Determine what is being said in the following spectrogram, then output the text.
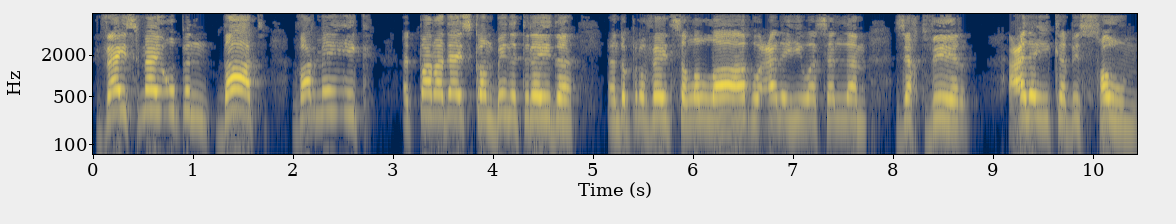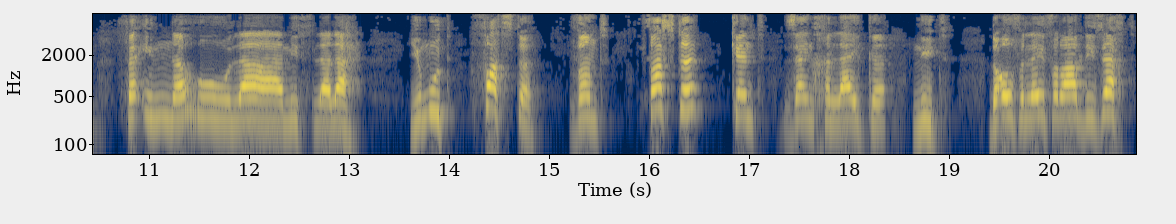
wijs mij op een daad waarmee ik het paradijs kan binnentreden. En de profeet sallallahu alayhi wasallam zegt weer, alayka bis sawm, fa innahu la mithla lah. Je moet vasten, want vasten kent zijn gelijke niet. De overleveraar die zegt,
